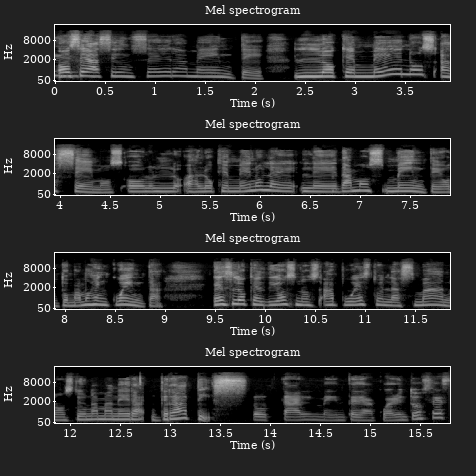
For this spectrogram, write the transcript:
O sea, sinceramente, lo que menos hacemos o lo- a lo que menos le, le damos mente o tomamos en cuenta es lo que Dios nos ha puesto en las manos de una manera gratis. totalmente de acuerdo. Entonces,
